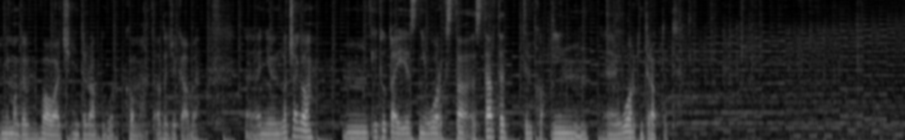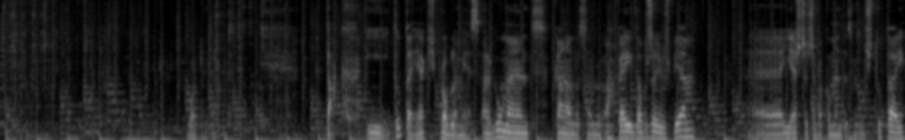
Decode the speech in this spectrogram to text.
nie mogę wywołać interrupt work command, a to ciekawe. E, Nie wiem dlaczego. Mm, I tutaj jest nie work sta started, tylko in e, work interrupted. Work interrupted. Tak, i tutaj jakiś problem jest. Argument, kanał dostępny. Ok, dobrze, już wiem. E, jeszcze trzeba komendę zmienić tutaj.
